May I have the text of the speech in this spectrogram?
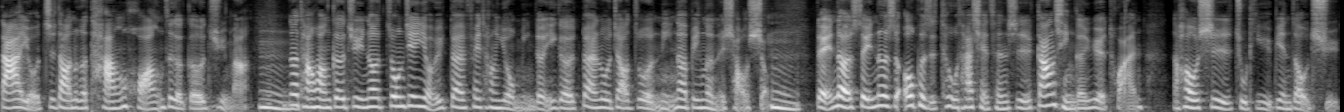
大家有知道那个弹簧这个歌剧嘛？嗯，那弹簧歌剧那中间有一段非常有名的一个段落叫做“你那冰冷的小手”。嗯，对，那所以那个是 Opus Two，它写成。是钢琴跟乐团，然后是主题与变奏曲。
